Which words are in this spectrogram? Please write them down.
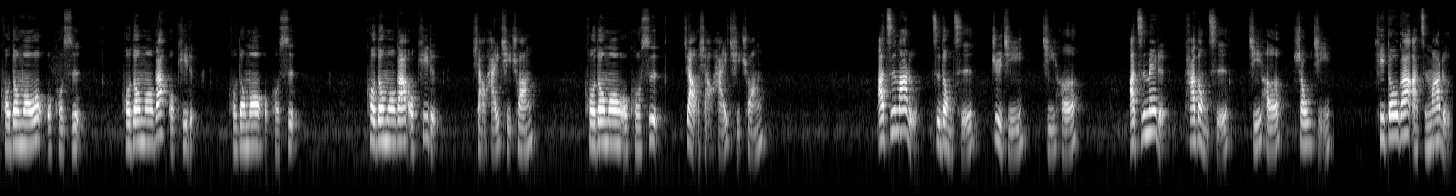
子供を起こす。子供が起きる。子供を起こす。子供が起きる。小孩起床。子供を起こす。叫小孩起床。集まる自動詞聚集、集合。集める他動詞集合、收集。人が集まる、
